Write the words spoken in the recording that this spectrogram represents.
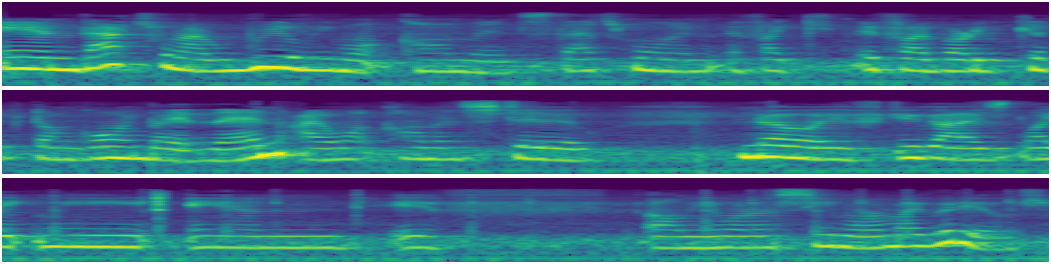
And that's when I really want comments. That's when if I if I've already kept on going by then, I want comments to know if you guys like me and if um, you want to see more of my videos.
